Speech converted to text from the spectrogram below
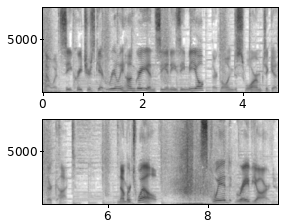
that when sea creatures get really hungry and see an easy meal, they're going to swarm to get their cut. Number 12. Squid Graveyard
